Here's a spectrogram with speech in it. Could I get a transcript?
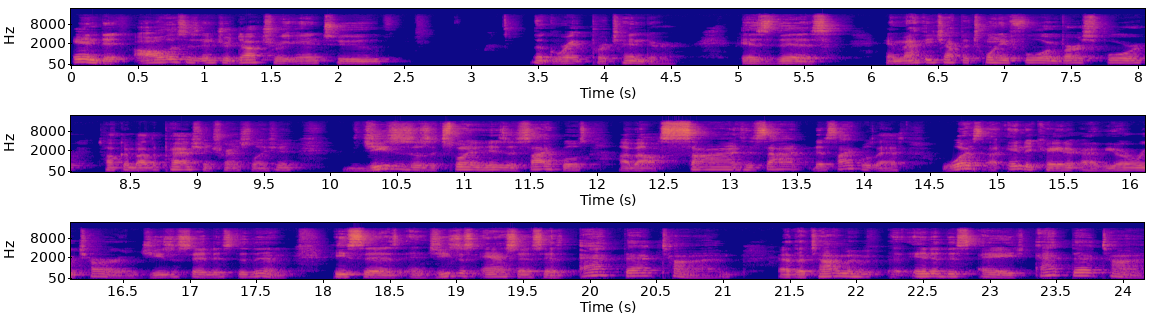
end it. All this is introductory into the great pretender, is this. In Matthew chapter 24 and verse 4, talking about the Passion Translation, Jesus was explaining to his disciples about signs. His disciples asked, What's an indicator of your return? Jesus said this to them. He says, and Jesus answered and says, At that time, at the time of the uh, end of this age, at that time,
